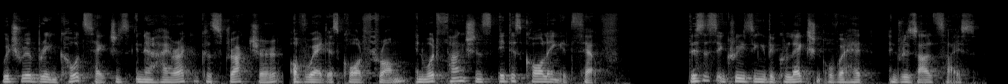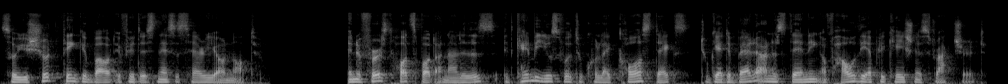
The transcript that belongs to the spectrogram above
which will bring code sections in a hierarchical structure of where it is called from and what functions it is calling itself. This is increasing the collection overhead and result size, so you should think about if it is necessary or not. In a first hotspot analysis, it can be useful to collect call stacks to get a better understanding of how the application is structured.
